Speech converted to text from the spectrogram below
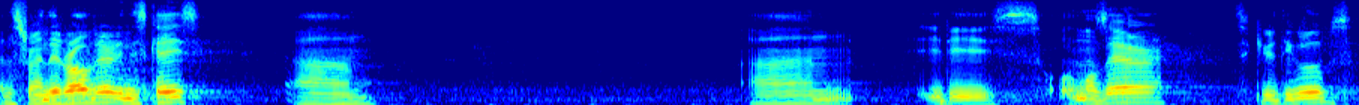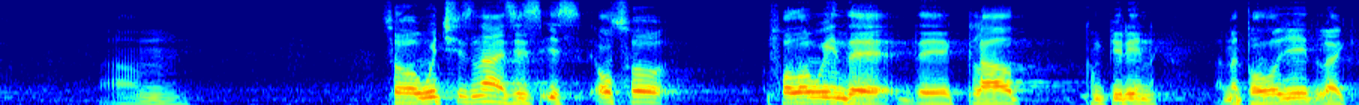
destroying the router in this case. Um, and it is almost there, security groups. Um, so which is nice, it's, it's also following the, the cloud computing methodology, like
